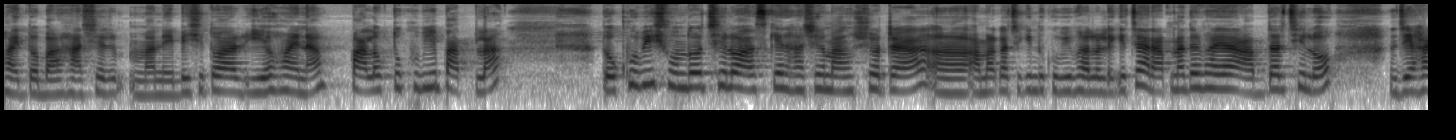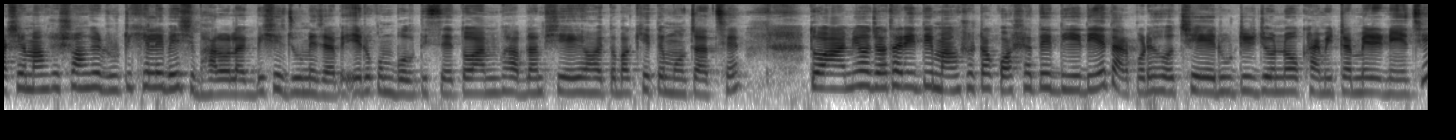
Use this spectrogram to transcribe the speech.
হয়তো বা হাঁসের মানে বেশি তো আর ইয়ে হয় না। পালক তো খুবই পাতলা। তো খুবই সুন্দর ছিল আজকের হাঁসের মাংসটা আমার কাছে কিন্তু খুবই ভালো লেগেছে। আর আপনাদের ভাইয়ার আবদার ছিল যে হাঁসের মাংসের সঙ্গে রুটি খেলে বেশ ভালো লাগবে, সে জমে যাবে, এরকম বলতিছে। তো আমি ভাবলাম সে হয়তো বা খেতে মন চাচ্ছে। তো আমিও যথারীতি মাংসটা কষাতে দিয়ে দিয়ে তারপরে হচ্ছে রুটির জন্য খামিরটা মেরে নিয়েছি।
